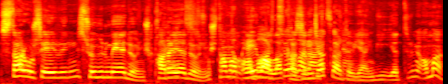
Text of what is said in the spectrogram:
Star Wars evrenini sömürmeye dönmüş, paraya Evet, dönmüş. Tamam eyvallah kazanacaklar artık tabii yani. yani bir yatırım ama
